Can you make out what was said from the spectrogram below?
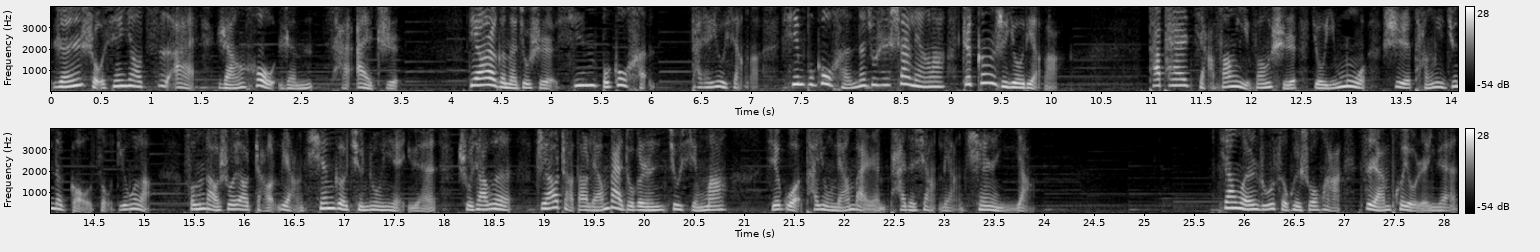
人首先要自爱，然后人才爱之。第二个呢，就是心不够狠。大家又想了，心不够狠，那就是善良啦，这更是优点了。他拍甲方乙方时，有一幕是唐丽君的狗走丢了，冯导说要找两千个群众演员，属下问只要找到两百多个人就行吗？结果他用两百人拍得像两千人一样。姜文如此会说话，自然颇有人缘，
